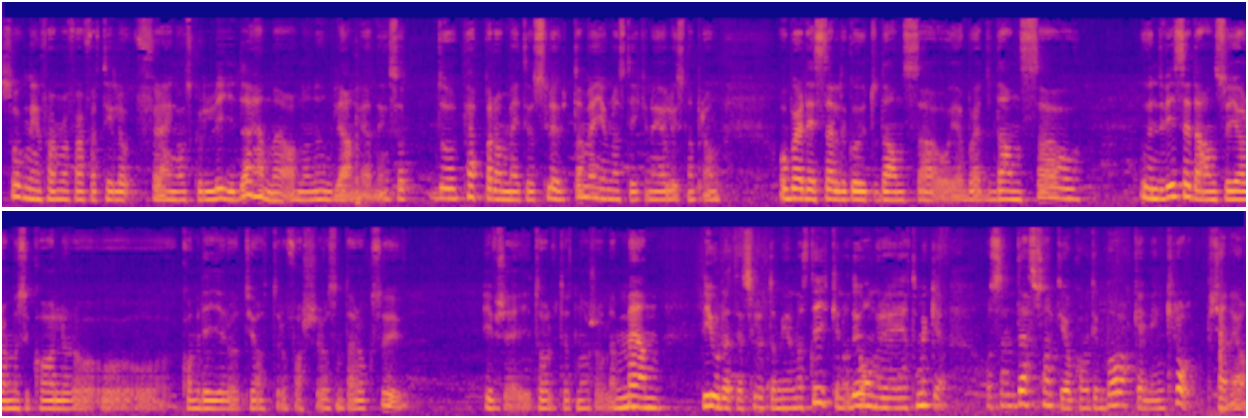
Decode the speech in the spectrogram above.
såg min farmor och farfar till att för en gång skulle lyda henne av någon underlig anledning. Så då peppade de mig till att sluta med gymnastiken och jag lyssnade på dem. Och började istället gå ut och dansa och jag började dansa och undervisa i dans och göra musikaler och, och, och komedier och teater och farser och sånt där också i, i och för sig i 12-13 års ålder. Men det gjorde att jag slutade med gymnastiken och det ångrar jag jättemycket. Och sen dess har inte jag kommit tillbaka i min kropp känner jag.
